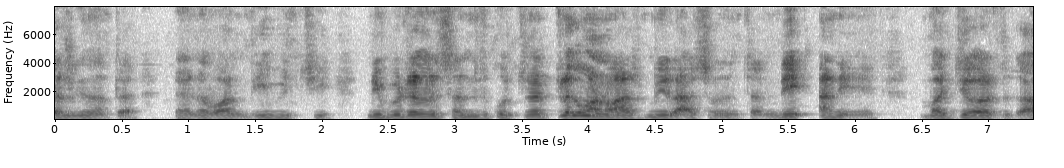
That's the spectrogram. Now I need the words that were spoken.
కలిగిందంట నేను వాళ్ళని దీవించి నీ బిడ్డల్ని సన్నిధికి వచ్చినట్లుగా మనం మీరు ఆశీర్వదించండి అని మధ్యవర్తిగా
